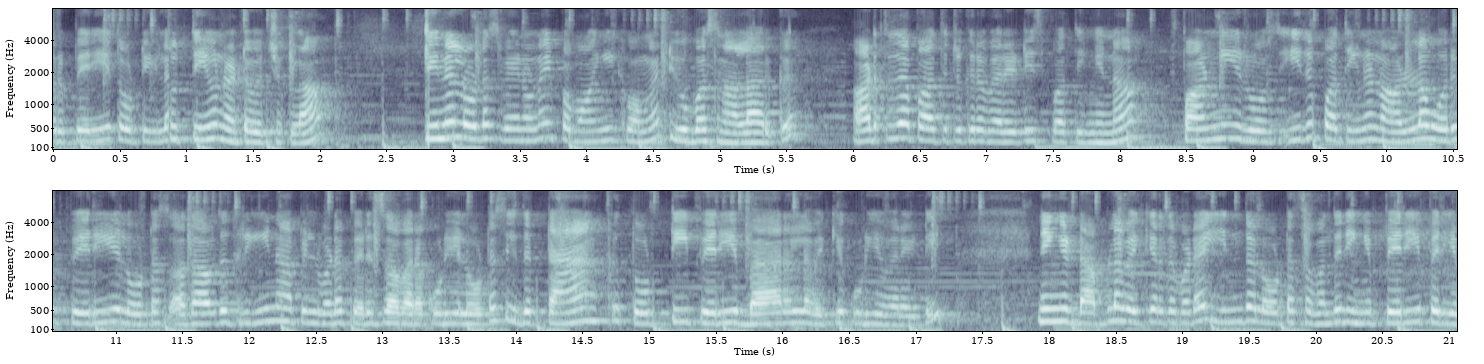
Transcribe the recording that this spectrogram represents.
ஒரு பெரிய தொட்டியில் சுற்றியும் நட்டு வச்சுக்கலாம். சின்ன லோட்டஸ் வேணும்னா இப்போ வாங்கிக்கோங்க. டியூபர்ஸ் நல்லாயிருக்கு அடுத்ததாக பார்த்துட்டு இருக்கிற வெரைட்டிஸ் பார்த்திங்கன்னா பன்னீர் ரோஸ் இது பார்த்திங்கன்னா நல்ல ஒரு பெரிய லோட்டஸ். அதாவது க்ரீன் ஆப்பிள் விட பெருசாக வரக்கூடிய லோட்டஸ். இது டேங்க் தொட்டி பெரிய பேரலில் வைக்கக்கூடிய வெரைட்டி நீங்கள் டப்பில் வைக்கிறத விட இந்த லோட்டஸை வந்து நீங்கள் பெரிய பெரிய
